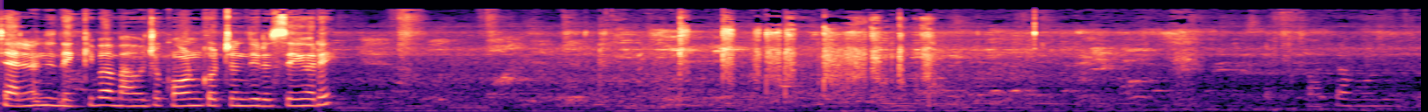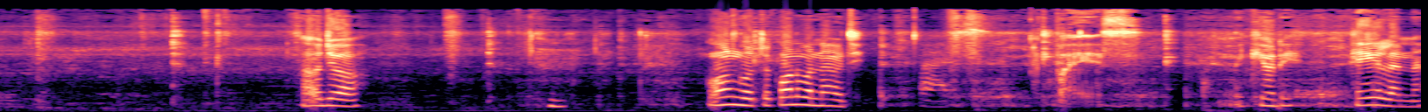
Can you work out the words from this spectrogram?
ଚାଲନ୍ତୁ ଦେଖିବା ଭାଉଜ କ'ଣ କରୁଛନ୍ତି ରୋଷେଇ ଘରେ ଭାଉଜ କ'ଣ କରୁଛ କ'ଣ ବନାଉଛି ପାଏସ ଦେଖିବ ରେ ହେଇଗଲା ନା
